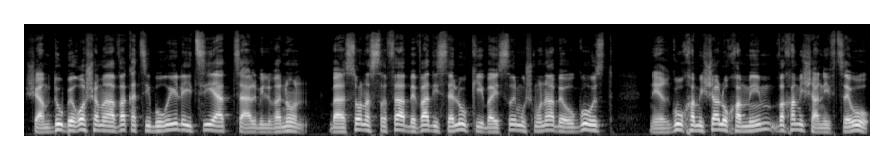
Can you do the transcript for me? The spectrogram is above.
שעמדו בראש המאבק הציבורי ליציאת צה"ל מלבנון. באסון השרפה בוואדי סלוקי ב-28 באוגוסט נהרגו חמישה לוחמים וחמישה נפצעו.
